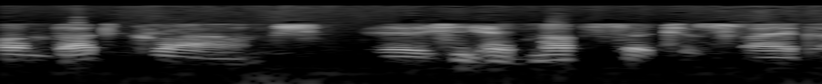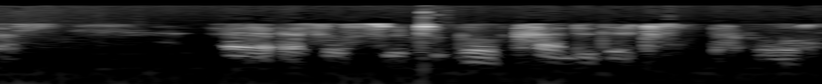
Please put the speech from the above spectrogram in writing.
on that ground, uh, he had not satisfied us uh, as a suitable candidate for parole.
